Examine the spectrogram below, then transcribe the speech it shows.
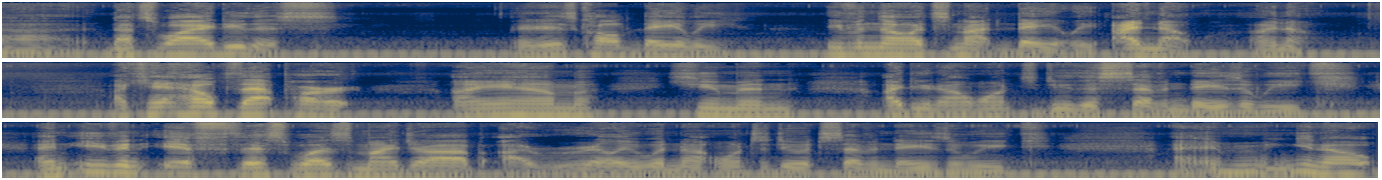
uh, that's why I do this. It is called daily even though it's not daily. I know I know. I can't help that part. I am human. I do not want to do this seven days a week. And even if this was my job, I really would not want to do it seven days a week. And, you know,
